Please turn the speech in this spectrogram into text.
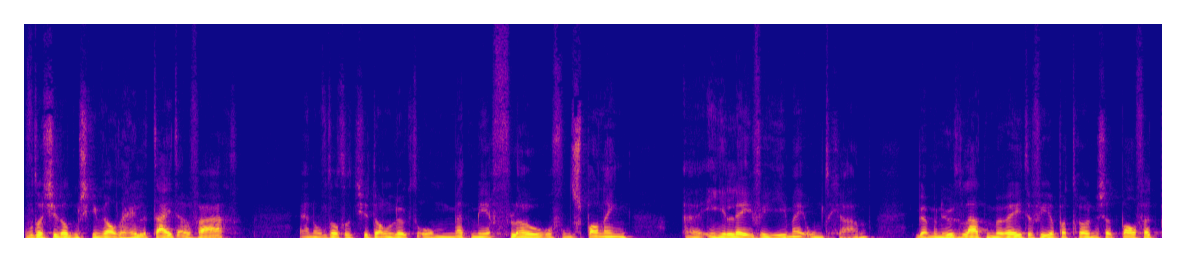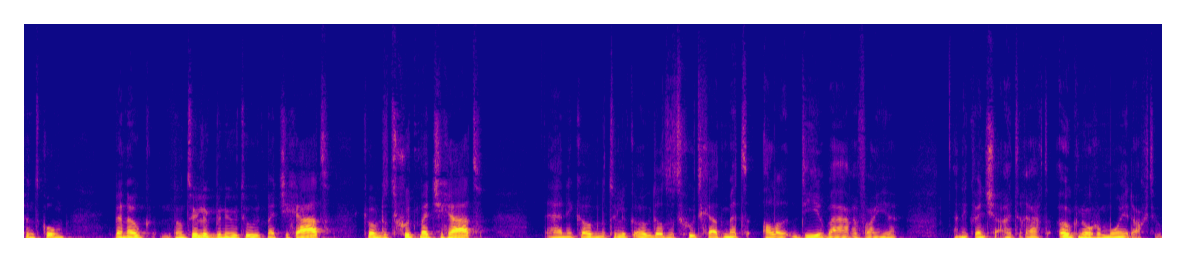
of dat je dat misschien wel de hele tijd ervaart. En of dat het je dan lukt om met meer flow of ontspanning uh, in je leven hiermee om te gaan. Ik ben benieuwd. Laat het me weten via patronen.palvet.com. Ik ben ook natuurlijk benieuwd hoe het met je gaat. Ik hoop dat het goed met je gaat. En ik hoop natuurlijk ook dat het goed gaat met alle dierbaren van je. En ik wens je uiteraard ook nog een mooie dag toe.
